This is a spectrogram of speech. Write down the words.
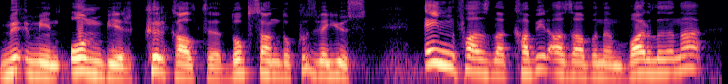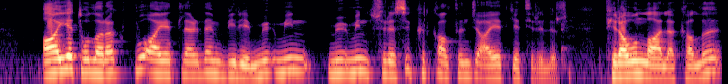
Mümin 11, 46, 99 ve 100 en fazla kabir azabının varlığına ayet olarak bu ayetlerden biri mümin mümin suresi 46. ayet getirilir. Firavunla alakalı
